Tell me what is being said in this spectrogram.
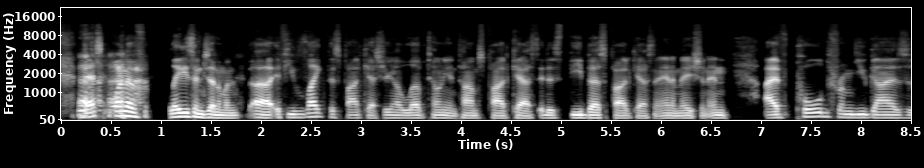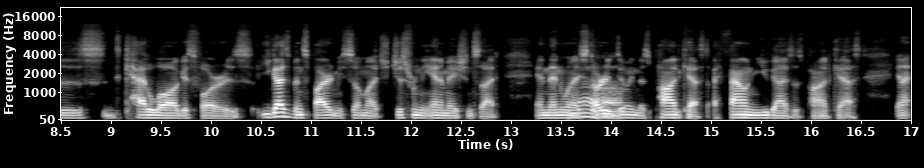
That's one of, ladies and gentlemen. Uh, if you like this podcast, you're gonna love Tony and Tom's podcast. It is the best podcast in animation, and I've pulled from you guys' catalog as far as you guys have inspired me so much just from the animation side. And then when wow. I started doing this podcast, I found you guys' podcast, and I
